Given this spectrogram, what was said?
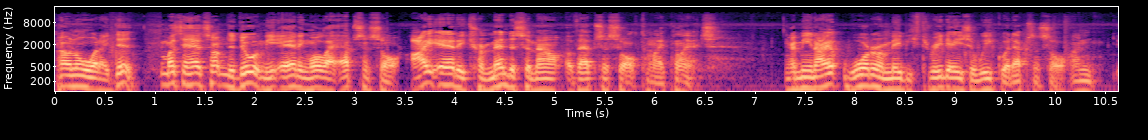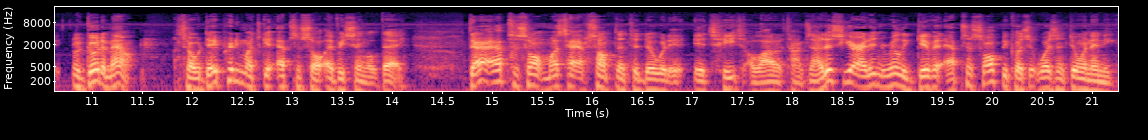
I don't know what I did. It must have had something to do with me adding all that Epsom salt. I add a tremendous amount of Epsom salt to my plants. I mean, I water them maybe three days a week with Epsom salt, and a good amount. So they pretty much get Epsom salt every single day. That Epsom salt must have something to do with it, its heat a lot of times. Now this year I didn't really give it Epsom salt because it wasn't doing any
